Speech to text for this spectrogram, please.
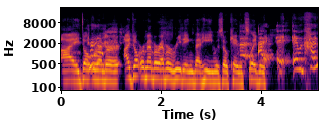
I don't remember I don't remember ever reading that he was okay with slavery. I, I, it would kind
